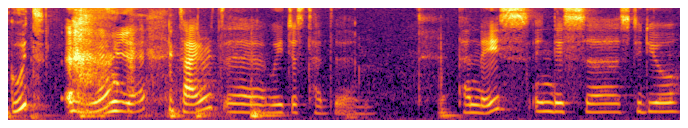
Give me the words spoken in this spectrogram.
Good. Yeah. yeah. Tired. Uh, we just had um, 10 days in this uh, studio.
